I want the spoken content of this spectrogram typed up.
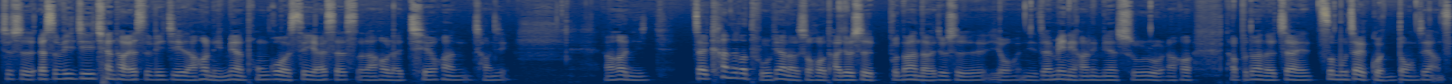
就是 SVG 嵌套 SVG，然后里面通过 CSS 然后来切换场景，然后你在看这个图片的时候，它就是不断的就是有你在命令行里面输入，然后它不断的在字幕在滚动这样子。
